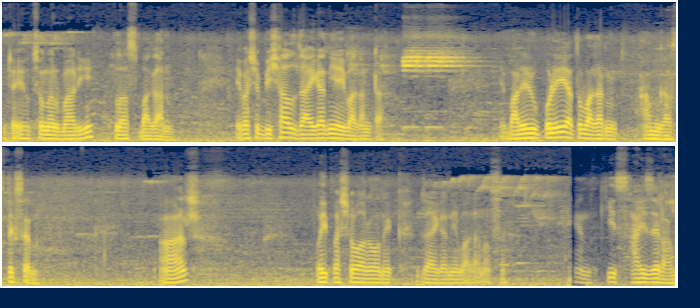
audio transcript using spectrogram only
এটাই হচ্ছে ওনার বাড়ি প্লাস বাগান। এপাশে বিশাল জায়গা নিয়ে এই বাগানটা। বাড়ির উপরেই এত বাগান আম গাছ, দেখছেন? আর ওই পাশেও আরও অনেক জায়গা নিয়ে বাগান আছে। দেখেন কি সাইজের আম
